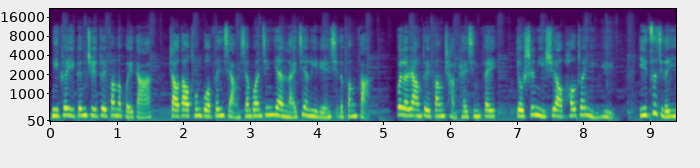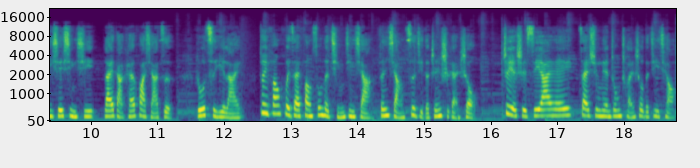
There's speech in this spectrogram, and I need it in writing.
你可以根据对方的回答，找到通过分享相关经验来建立联系的方法。为了让对方敞开心扉，有时你需要抛砖引玉，以自己的一些信息来打开话匣子。如此一来，对方会在放松的情境下分享自己的真实感受。这也是 CIA 在训练中传授的技巧，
